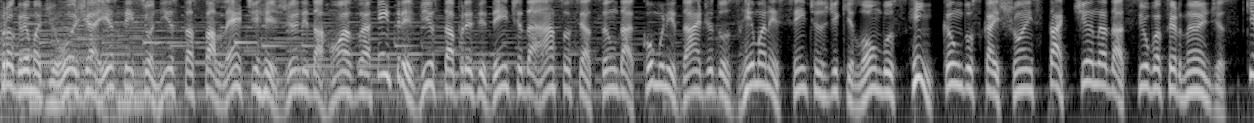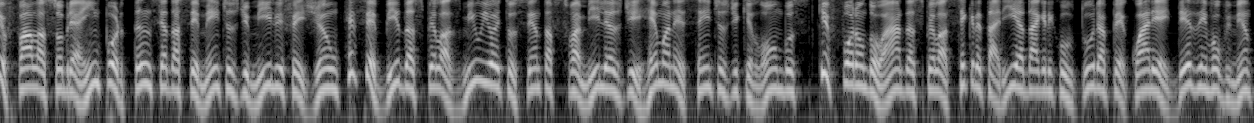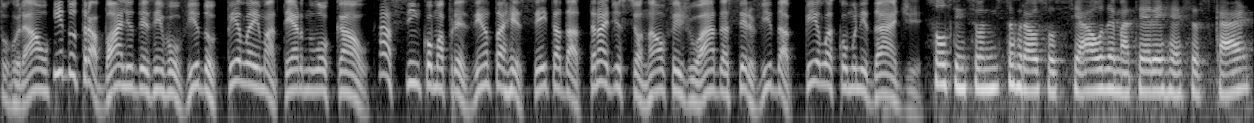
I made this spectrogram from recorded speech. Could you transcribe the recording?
Programa de hoje, a extensionista Salete Rejane da Rosa entrevista a presidente da Associação da Comunidade dos Remanescentes de Quilombos, Rincão dos Caixões, Tatiana da Silva Fernandes, que fala sobre a importância das sementes de milho e feijão recebidas pelas 1.800 famílias de remanescentes de Quilombos que foram doadas pela Secretaria da Agricultura, Pecuária e Desenvolvimento Rural e do trabalho desenvolvido pela Emater no local, assim como a presença apresenta a receita da tradicional feijoada servida pela comunidade. Sou extensionista rural social da Matéria Ressascar,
